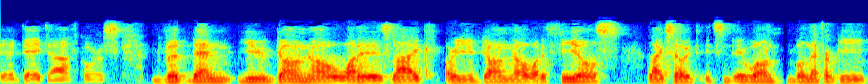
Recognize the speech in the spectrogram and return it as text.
uh, data, of course. But then you don't know what it is like, or you don't know what it feels like. So it, it's it won't will never be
